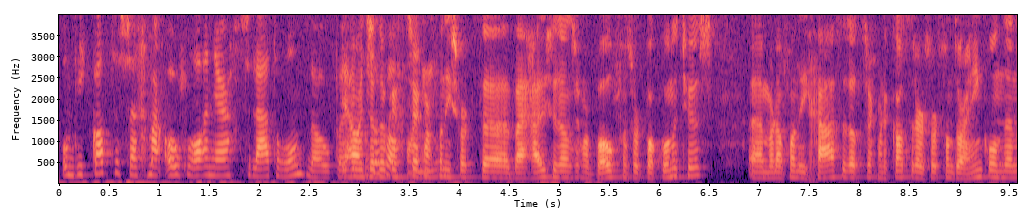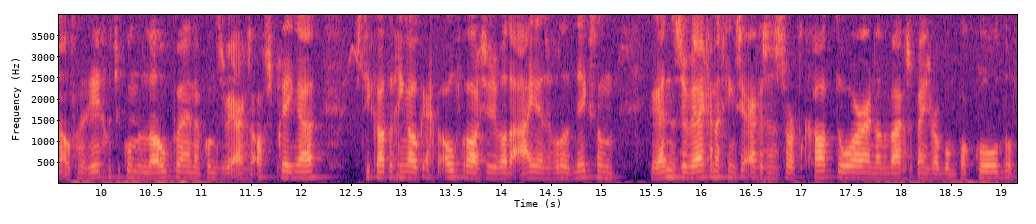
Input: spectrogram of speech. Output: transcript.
om die katten zeg maar, overal en nergens te laten rondlopen. Ja, want je had ook echt zeg maar, van die soort, eh, bij huizen dan zeg maar boven een soort balkonnetjes. Eh, maar dan van die gaten dat zeg maar, de katten daar een soort van doorheen konden en over een regeltje konden lopen. En dan konden ze weer ergens afspringen. Dus die katten gingen ook echt overal, als je ze wilde aaien en ze vonden het niks, dan renden ze weg en dan gingen ze ergens een soort gat door. En dan waren ze opeens weer op een balkon. Of,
